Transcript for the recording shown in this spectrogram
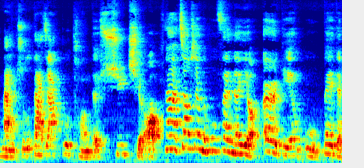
满足大家不同的需求。那照相的部分呢，有二点五倍的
